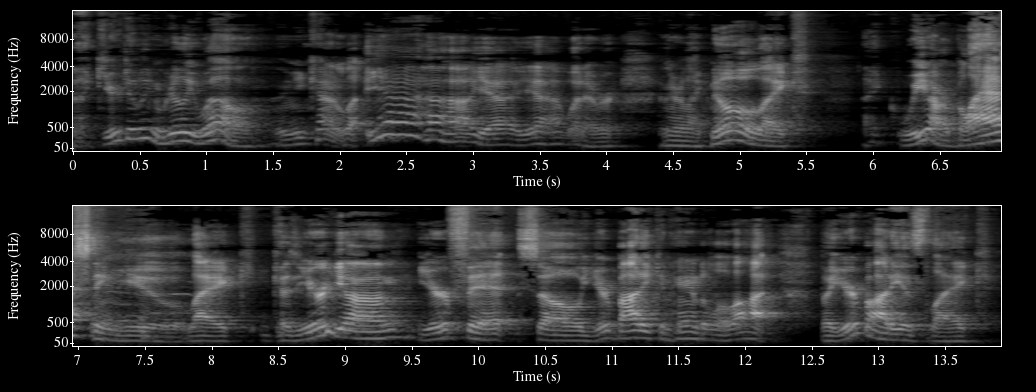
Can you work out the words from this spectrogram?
like you're doing really well, and you kind of like yeah, yeah, yeah, whatever, and they're like no, like like we are blasting you, like because you're young, you're fit, so your body can handle a lot, but your body is like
